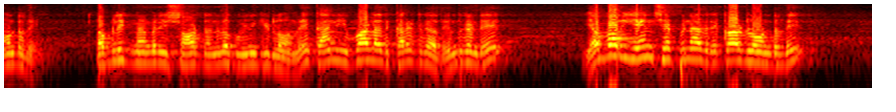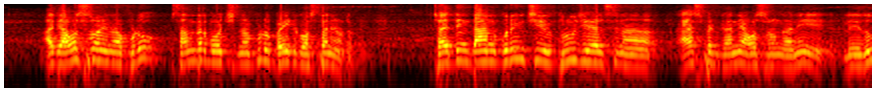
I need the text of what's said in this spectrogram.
ఉంటుంది. పబ్లిక్ మెమరీ షార్ట్ అనేది ఒక వినికిడిలో ఉంది. కానీ ఇవాళ అది కరెక్ట్ కాదు. ఎందుకంటే ఎవరు ఏం చెప్పినా అది రికార్డులో ఉంటుంది. అది అవసరమైనప్పుడు సందర్భం వచ్చినప్పుడు బయటకు వస్తూనే ఉంటుంది. సో ఐ థింక్ దాని గురించి ప్రూవ్ చేయాల్సిన ఆస్పెక్ట్ కానీ అవసరం కానీ లేదు.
